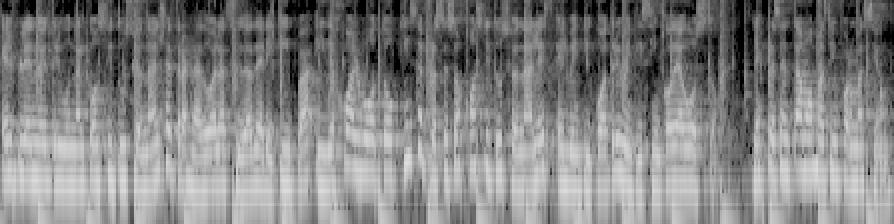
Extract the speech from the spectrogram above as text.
El Pleno del Tribunal Constitucional se trasladó a la ciudad de Arequipa y dejó al voto 15 procesos constitucionales el 24 y 25 de agosto. Les presentamos más información.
